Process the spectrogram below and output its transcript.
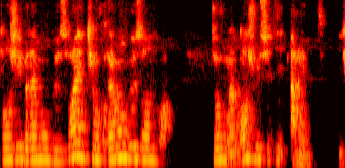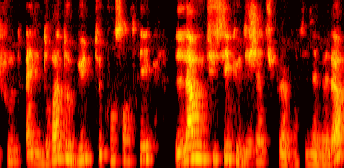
dont j'ai vraiment besoin et qui ont vraiment besoin de moi. Donc maintenant, je me suis dit, arrête. Il faut aller droit au but, te concentrer là où tu sais que déjà tu peux apporter de la valeur.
